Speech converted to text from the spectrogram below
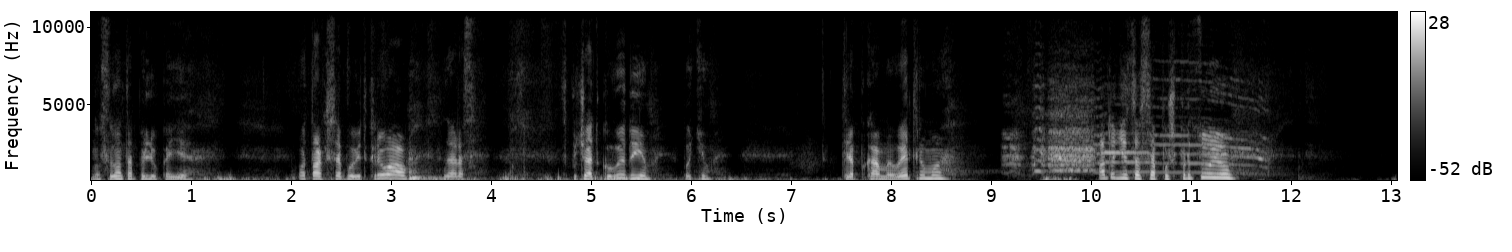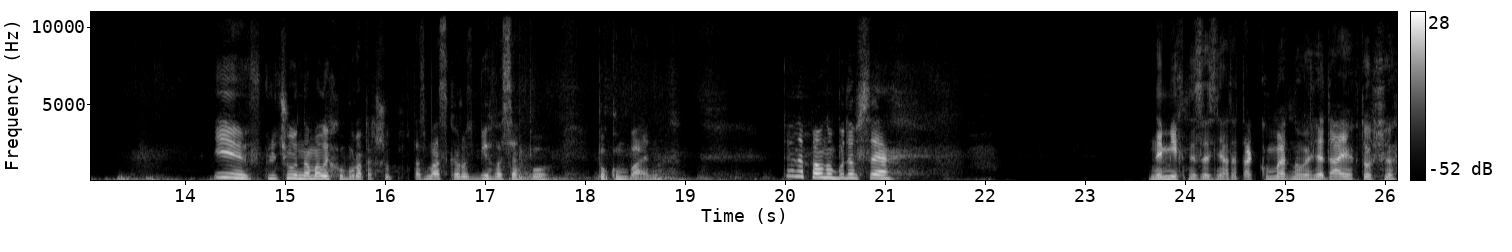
але все одно та пилюка є. Отак все повідкривав. Зараз спочатку видуємо, потім тряпками витримо. А тоді це все пошприцую. І включу на малих оборотах, щоб та змазка розбіглася по, по комбайну. Та напевно буде все. Не міг не зазняти. Так кумедно виглядає, як то все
